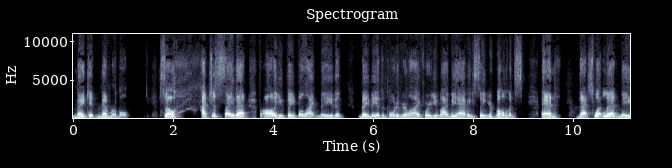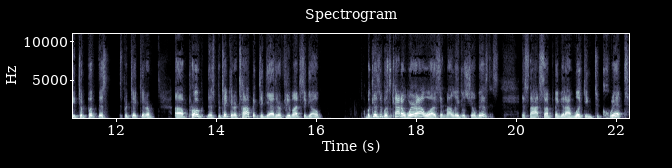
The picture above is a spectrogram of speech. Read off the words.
make it memorable. So I just say that for all of you people like me that may be at the point of your life where you might be having senior moments. And that's what led me to put this particular uh, pro this particular topic together a few months ago because it was kind of where I was in my legal shield business. It's not something that I'm looking to quit.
